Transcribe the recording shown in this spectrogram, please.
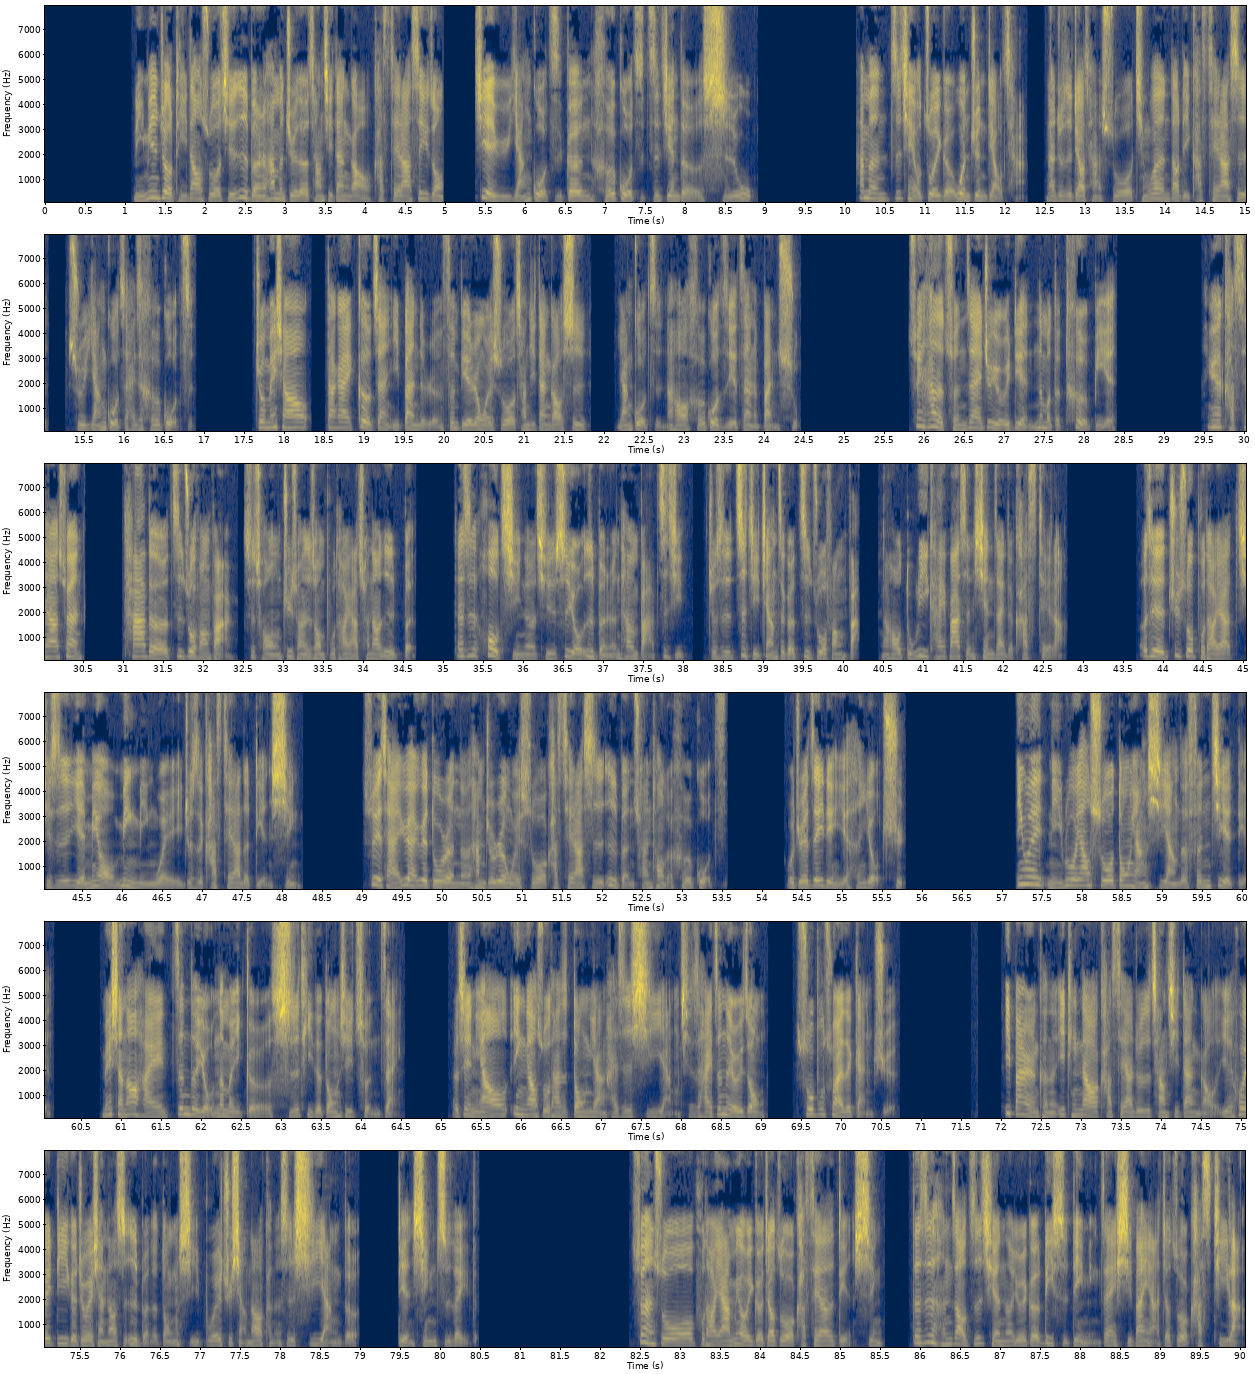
里面就有提到说，其实日本人他们觉得长崎蛋糕卡斯特拉是一种介于洋果子跟和果子之间的食物。他们之前有做一个问卷调查，那就是调查说，请问到底卡斯特拉是属于洋果子还是和果子？就没想到大概各占一半的人分别认为说长崎蛋糕是洋果子，然后和果子也占了半数。所以它的存在就有一点那么的特别，因为卡斯特拉虽然它的制作方法是从据传是从葡萄牙传到日本，但是后期呢，其实是由日本人他们把自己就是自己将这个制作方法，然后独立开发成现在的卡斯特拉，而且据说葡萄牙其实也没有命名为就是卡斯特拉的点心，所以才越来越多人呢，他们就认为说卡斯特拉是日本传统的和果子。我觉得这一点也很有趣，因为你如果要说东洋西洋的分界点，没想到还真的有那么一个实体的东西存在，而且你要硬要说它是东洋还是西洋，其实还真的有一种说不出来的感觉。一般人可能一听到卡斯亚就是长期蛋糕，也会第一个就会想到是日本的东西，不会去想到可能是西洋的点心之类的。虽然说葡萄牙没有一个叫做卡斯特拉的点心，但是很早之前呢，有一个历史地名在西班牙叫做卡斯蒂拉，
